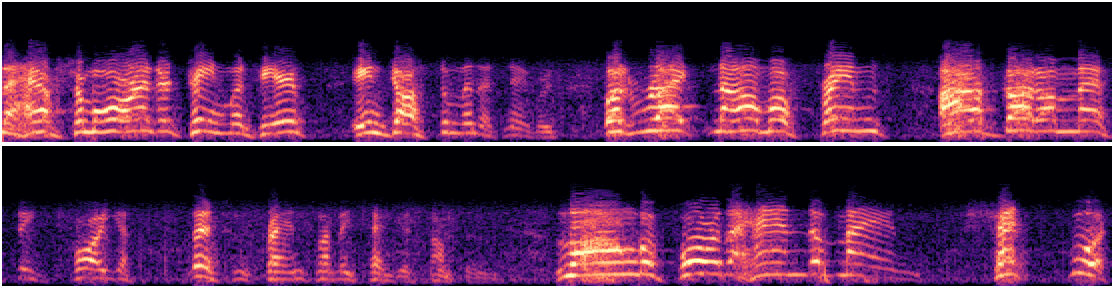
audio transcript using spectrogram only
going to have some more entertainment here in just a minute, neighbors. But right now, my friends, I've got a message for you. Listen, friends, let me tell you something. Long before the hand of man set foot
